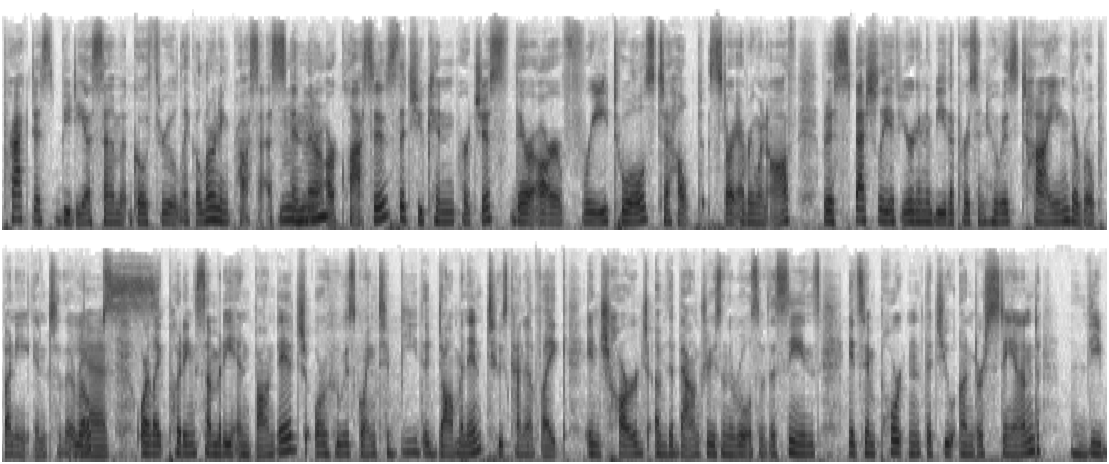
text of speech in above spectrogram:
practice BDSM go through like a learning process, and there are classes that you can purchase. There are free tools to help start everyone off, but especially if you're going to be the person who is tying the rope bunny into the ropes, Yes. or like putting somebody in bondage, or who is going to be the dominant, who's kind of like in charge of the boundaries and the rules of the scenes. It's important that you understand the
